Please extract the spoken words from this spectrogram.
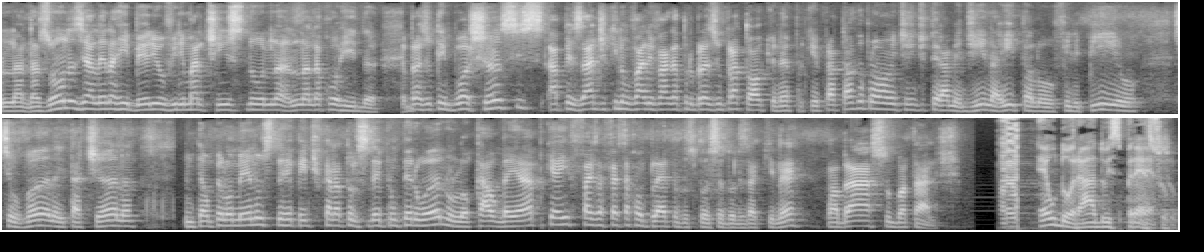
na, nas ondas, e a Lena Ribeiro e o Vini Martins no, na, na da corrida. O Brasil tem boas chances, apesar de que não vale vaga para o Brasil para Tóquio, né? Porque para Tóquio provavelmente a gente terá Medina, Ítalo, Filipinho, Silvana e Tatiana. Então, pelo menos, de repente, ficar na torcida aí para um peruano local ganhar, porque aí faz a festa completa dos torcedores daqui, né? Um abraço, boa tarde. Eldorado Expresso.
